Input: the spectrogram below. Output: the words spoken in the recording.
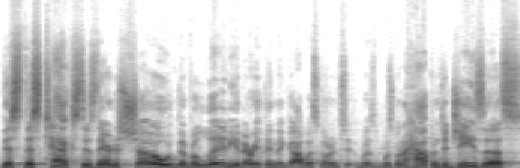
this, this text is there to show the validity of everything that God was going to, was, was going to happen to Jesus.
